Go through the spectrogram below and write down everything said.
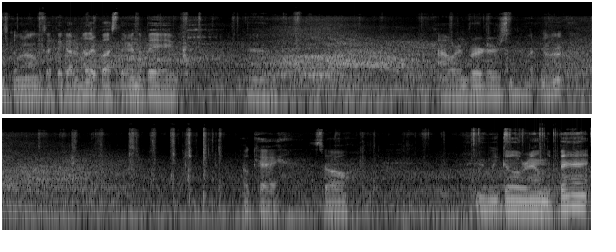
things going on. Looks like they got another bus there in the bay. Um, power inverters and whatnot. Okay, so here we go around the back.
